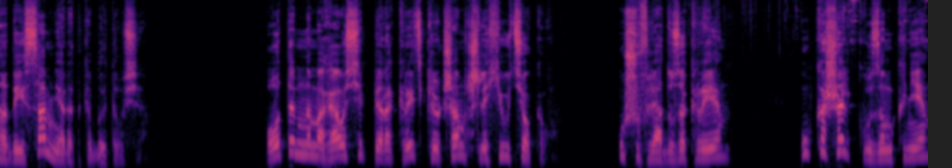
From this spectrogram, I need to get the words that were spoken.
тады і сам нярэдка блытаўся. Потым намагаўся перакрыць ключам шляхі ўцёкаў. У шуфляду закрые, у кашальку замкне,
